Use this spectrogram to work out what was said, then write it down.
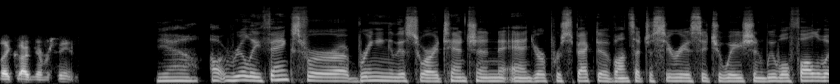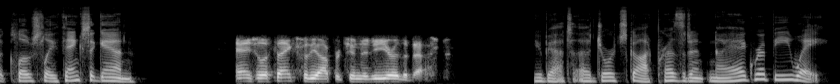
like I've never seen. Yeah, oh, really. Thanks for uh, bringing this to our attention and your perspective on such a serious situation. We will follow it closely. Thanks again. Angela, thanks for the opportunity. You're the best. You bet. Uh, George Scott, President, Niagara Bee Way.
